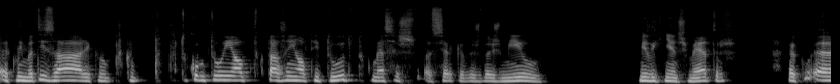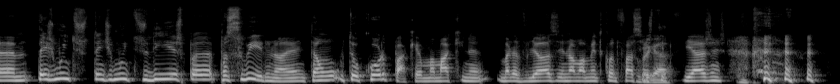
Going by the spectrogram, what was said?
aclimatizar, porque tu, como tu em alto, estás em altitude, tu começas a cerca dos 2000, 1500 metros, uh, tens, muitos, tens muitos dias para, para subir, não é? Então o teu corpo, pá, que é uma máquina maravilhosa, e normalmente quando faço Obrigado. este tipo de viagens.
